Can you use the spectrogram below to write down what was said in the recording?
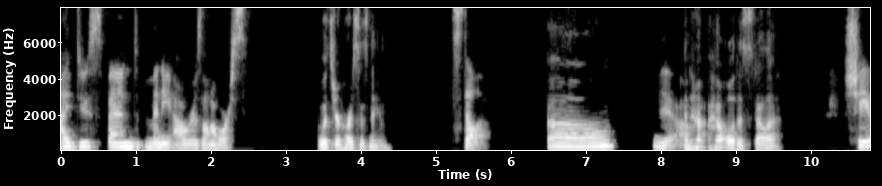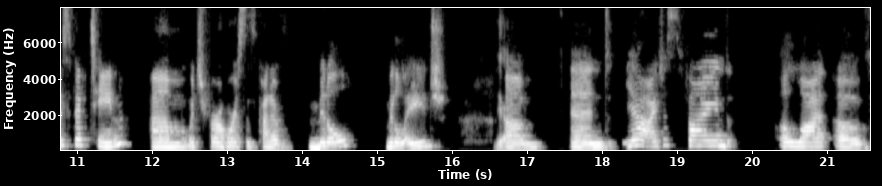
I do spend many hours on a horse. What's your horse's name? Stella. Oh. Yeah. And how, how old is Stella? She's 15, um, which for a horse is kind of middle, middle age. Yeah. Um, and yeah, I just find a lot of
